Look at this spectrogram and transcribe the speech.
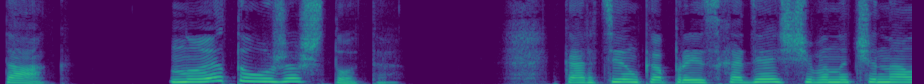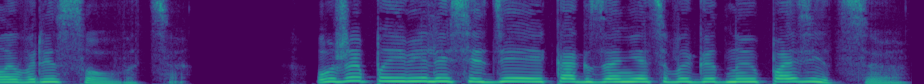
Так, но это уже что-то. Картинка происходящего начинала вырисовываться. Уже появились идеи, как занять выгодную позицию.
